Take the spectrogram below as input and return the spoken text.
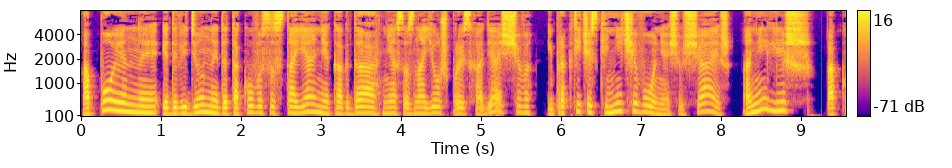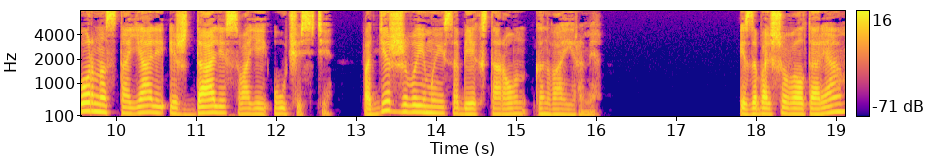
Опоенные и доведенные до такого состояния, когда не осознаешь происходящего и практически ничего не ощущаешь, они лишь покорно стояли и ждали своей участи, поддерживаемые с обеих сторон конвоирами. Из-за большого алтаря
